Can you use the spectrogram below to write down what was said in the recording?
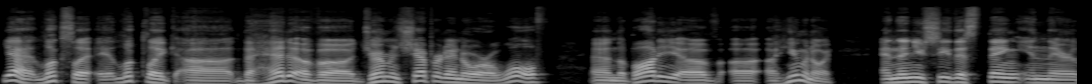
yeah, it looks like it looked like uh, the head of a German Shepherd and or a wolf, and the body of a, a humanoid. And then you see this thing in their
